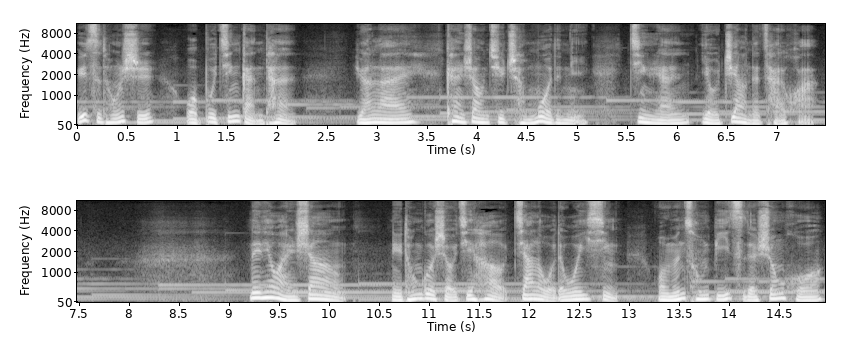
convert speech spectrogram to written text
与此同时，我不禁感叹：原来看上去沉默的你，竟然有这样的才华。那天晚上，你通过手机号加了我的微信，我们从彼此的生活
